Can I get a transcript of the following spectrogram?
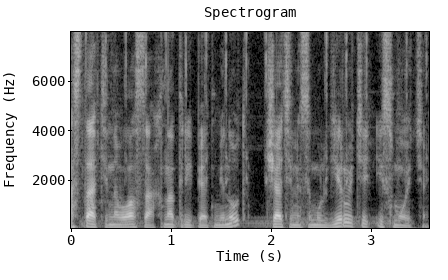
Оставьте на волосах на 3-5 минут, тщательно сэмульгируйте и смойте.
